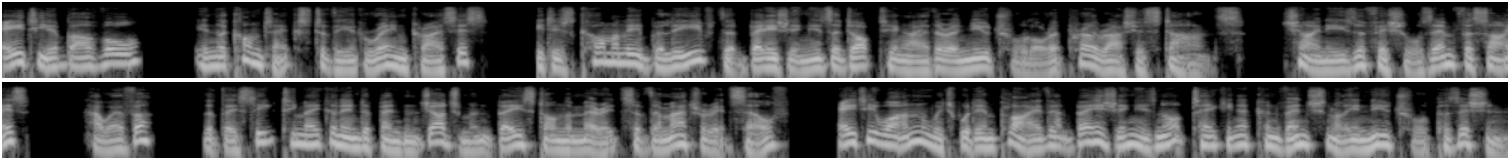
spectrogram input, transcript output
80 Above all, in the context of the Ukraine crisis, it is commonly believed that Beijing is adopting either a neutral or a pro-Russia stance. Chinese officials emphasize, however, that they seek to make an independent judgment based on the merits of the matter itself, 81 which would imply that Beijing is not taking a conventionally neutral position,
